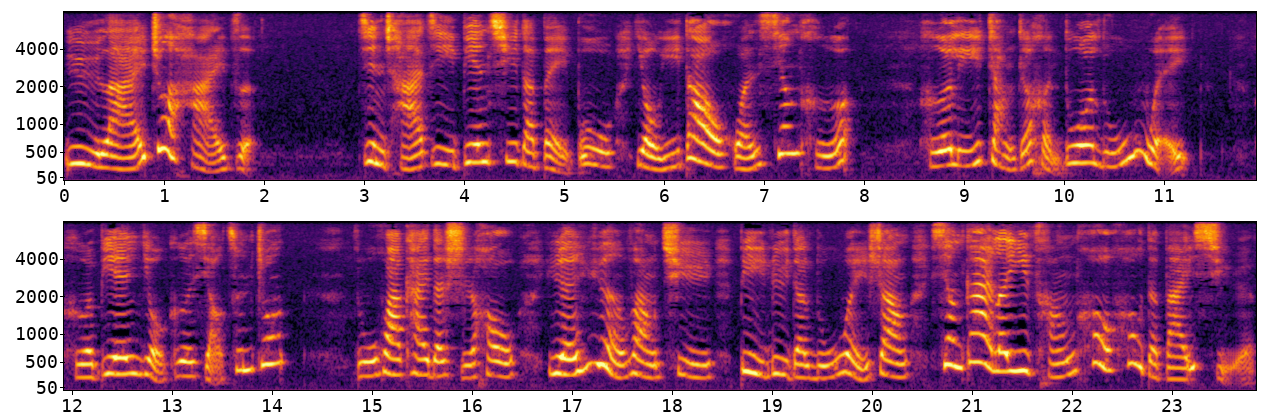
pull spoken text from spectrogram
雨来这孩子。晋察冀边区的北部有一道还乡河，河里长着很多芦苇。河边有个小村庄，芦花开的时候，远远望去，碧绿的芦苇上像盖了一层厚厚的白雪。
